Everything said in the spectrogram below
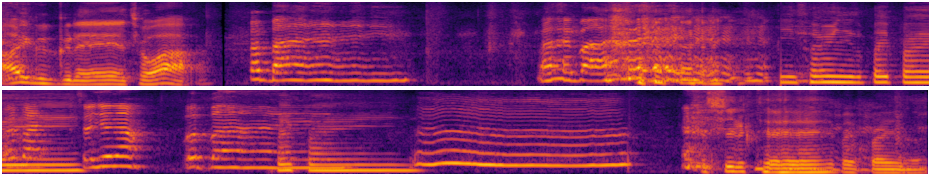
아이고 그래 좋아. 바이바이. 바이바이. 이 서빈이도 빠이빠이. 바이바이. 서준아. 바이바이. 빠이빠이. 싫대 빠이빠이는.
